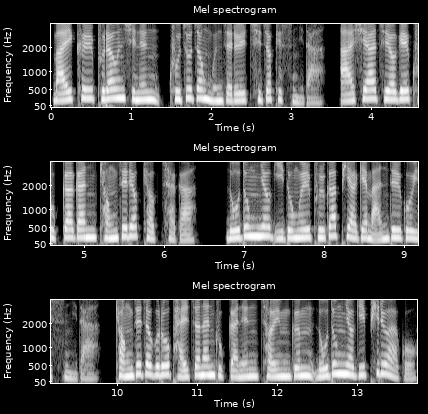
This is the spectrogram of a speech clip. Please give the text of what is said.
마이클 브라운 씨는 구조적 문제를 지적했습니다. 아시아 지역의 국가 간 경제력 격차가 노동력 이동을 불가피하게 만들고 있습니다. 경제적으로 발전한 국가는 저임금 노동력이 필요하고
